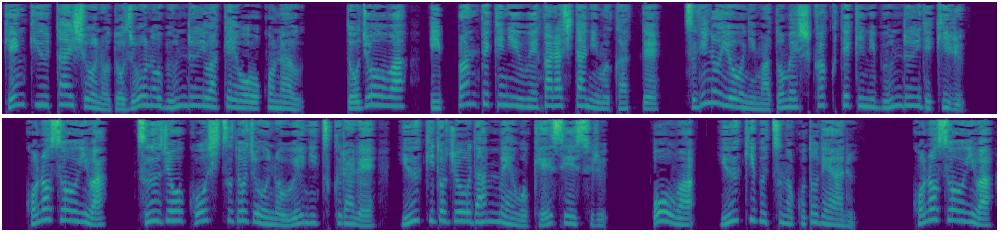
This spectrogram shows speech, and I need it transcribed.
研究対象の土壌の分類分けを行う。土壌は一般的に上から下に向かって次のようにまとめ視覚的に分類できる。この層位は通常硬質土壌の上に作られ有機土壌断面を形成する。王は有機物のことである。この層位は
